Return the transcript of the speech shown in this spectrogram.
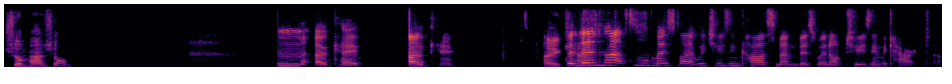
Jean Valjean. Mm, okay, okay, Okay. but then that's almost like we're choosing cast members, we're not choosing the character.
